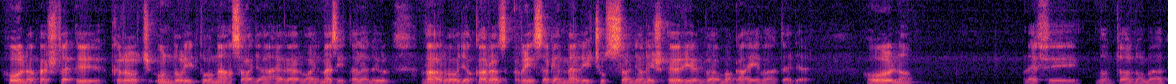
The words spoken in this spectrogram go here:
holnap este ő, krocs, undorító nászágyán hever majd mezitelenül, várva, hogy a karaz részegen mellé csusszanjon és őrjönve a magáévá tegye. Holnap? Ne félj, mondta a nomád,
